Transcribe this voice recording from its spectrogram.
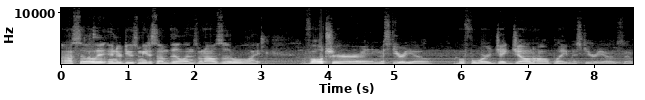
also it introduced me to some villains when I was little, like Vulture and Mysterio, before Jake Gyllenhaal played Mysterio. So,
